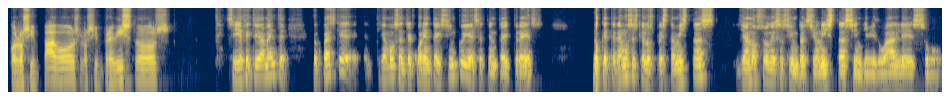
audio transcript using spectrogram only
con los impagos, los imprevistos. Sí, efectivamente. Lo que pasa es que, digamos, entre el 45 y el 73, lo que tenemos es que los prestamistas ya no son esos inversionistas individuales o,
